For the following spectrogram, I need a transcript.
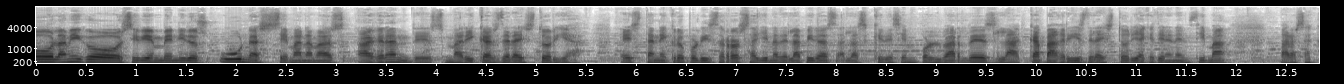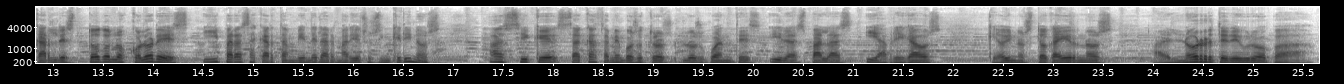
Hola amigos y bienvenidos una semana más a Grandes Maricas de la Historia. Esta necrópolis rosa llena de lápidas a las que desempolvarles la capa gris de la historia que tienen encima para sacarles todos los colores y para sacar también del armario a sus inquilinos. Así que sacad también vosotros los guantes y las palas y abrigaos que hoy nos toca irnos al norte de Europa.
